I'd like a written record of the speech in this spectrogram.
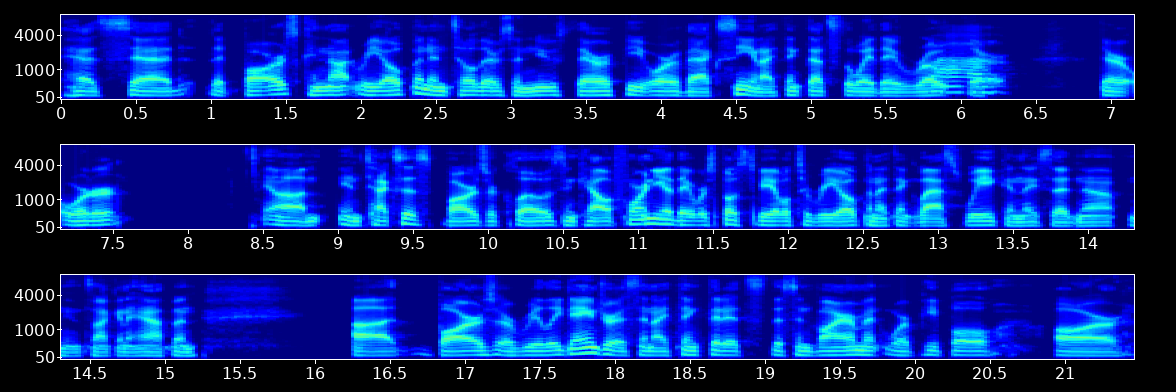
has said that bars cannot reopen until there's a new therapy or a vaccine. I think that's the way they wrote Wow. their their order. Um, in texas bars are closed. In california they were supposed to be able to reopen i think last week and they said no it's not going to happen uh, bars are really dangerous. And I think that it's this environment where people are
